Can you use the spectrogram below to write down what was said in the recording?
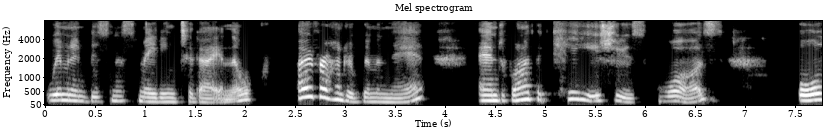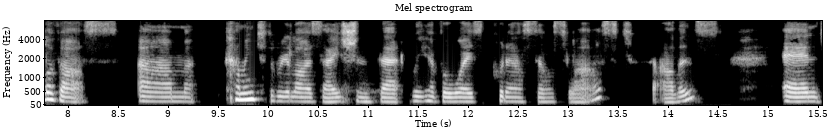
women in business meeting today, and there were over 100 women there. And one of the key issues was all of us um, coming to the realization that we have always put ourselves last for others and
